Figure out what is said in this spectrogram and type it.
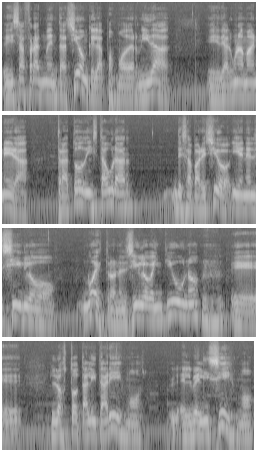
esa fragmentación que la posmodernidad eh, de alguna manera trató de instaurar desapareció. Y en el siglo nuestro, en el siglo XXI, eh, los totalitarismos, el belicismo,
